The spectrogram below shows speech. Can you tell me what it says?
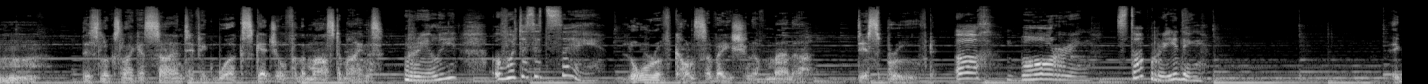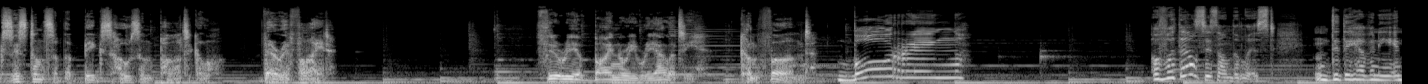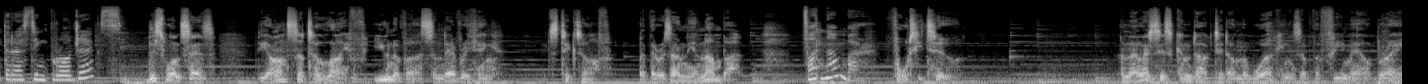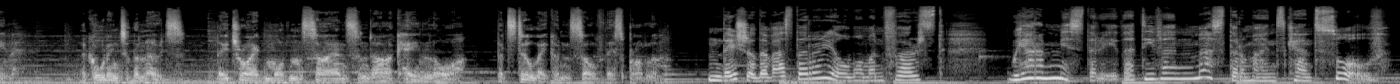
Hmm. This looks like a scientific work schedule for the masterminds. Really? What does it say? Law of conservation of mana. Disproved. Ugh, boring. Stop reading. Existence of the Biggs-Hosen particle. Verified. Theory of binary reality. Confirmed. Boring! What else is on the list? Did they have any interesting projects? This one says, the answer to life, universe, and everything. It's ticked off, but there is only a number. What number? 42. Analysis conducted on the workings of the female brain. According to the notes, they tried modern science and arcane law, but still they couldn't solve this problem. They should have asked the real woman first. We are a mystery that even masterminds can't solve.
